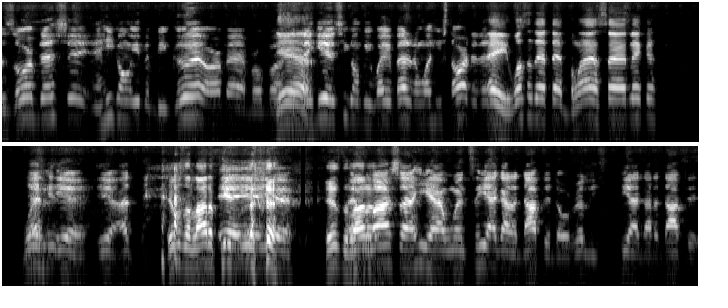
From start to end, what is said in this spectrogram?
absorb that shit, and he gonna either be good or bad, bro. But Yeah. the thing is, he gonna be way better than what he started. At. Hey, wasn't that that blind side nigga? yeah, When he- yeah, yeah, I, it was a lot of people. yeah, yeah, yeah. it was a That lot of, blind side. he had went. To, he had got adopted though. Really, he had got adopted.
